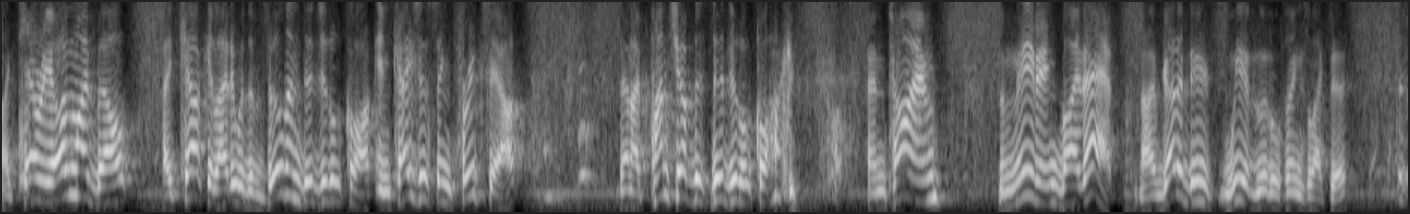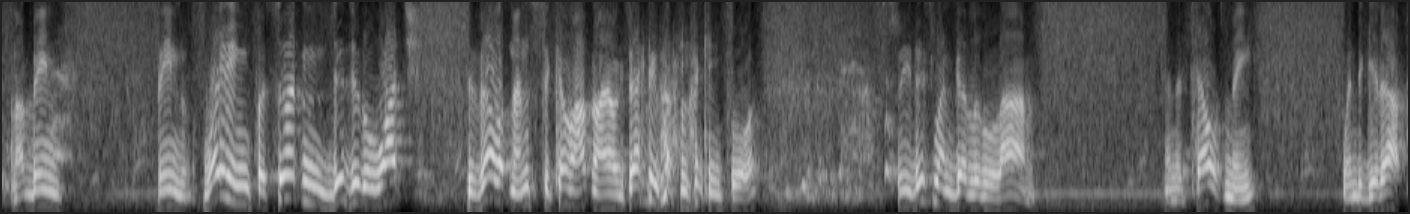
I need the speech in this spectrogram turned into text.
I carry on my belt a calculator with a built-in digital clock in case this thing freaks out. Then I punch up this digital clock and time the meeting by that. Now, I've got to do weird little things like this, and I've been been waiting for certain digital watch developments to come up, and I know exactly what I'm looking for. See, this one's got a little alarm. and it tells me when to get up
